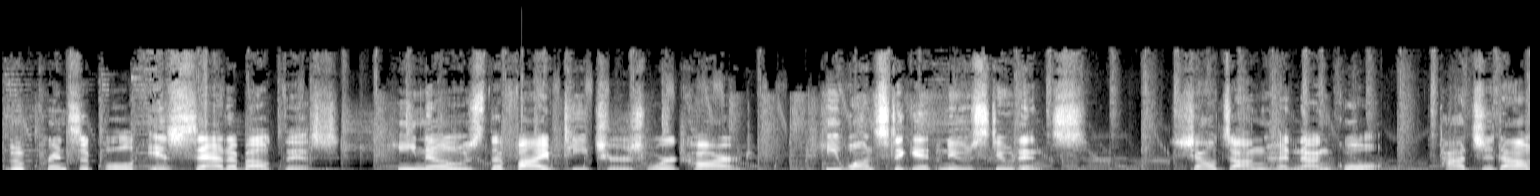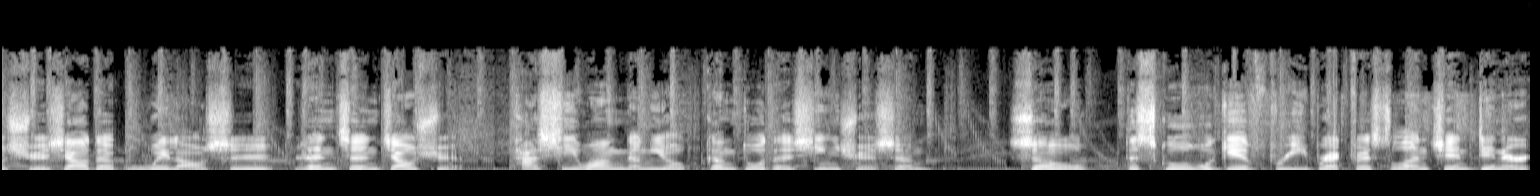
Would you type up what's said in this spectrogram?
The principal is sad about this. He knows the five teachers work hard. He wants to get new students. 校长很难过，他知道学校的五位老师认真教学，他希望能有更多的新学生。So, the school will give free breakfast, lunch, and dinner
